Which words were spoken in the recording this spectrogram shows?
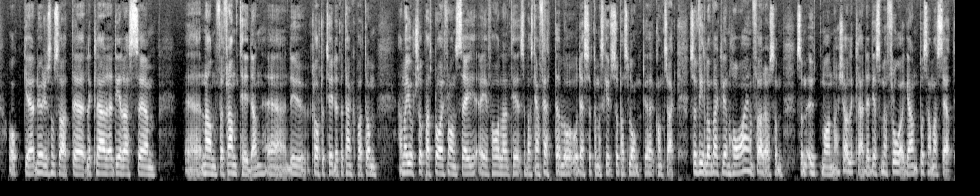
Och eh, nu är det som så att eh, Leclerc är deras eh, eh namn för framtiden. Eh, det är ju klart och tydligt med tanke på att de han har gjort så pass bra ifrån sig i förhållande till Sebastian Vettel och, och dessutom har skrivit så pass långt eh, kontrakt. Så vill de verkligen ha en förare som, som utmanar Charles Leclerc? Det är det som är frågan på samma sätt.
